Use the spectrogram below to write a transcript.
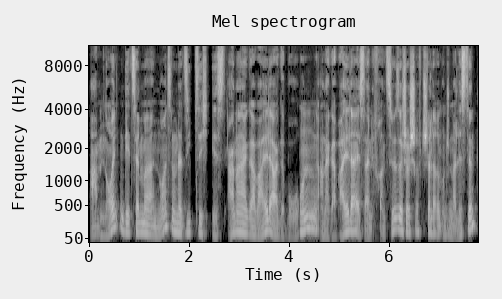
Am 9. Dezember 1970 ist Anna Gavalda geboren. Anna Gavalda ist eine französische Schriftstellerin und Journalistin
